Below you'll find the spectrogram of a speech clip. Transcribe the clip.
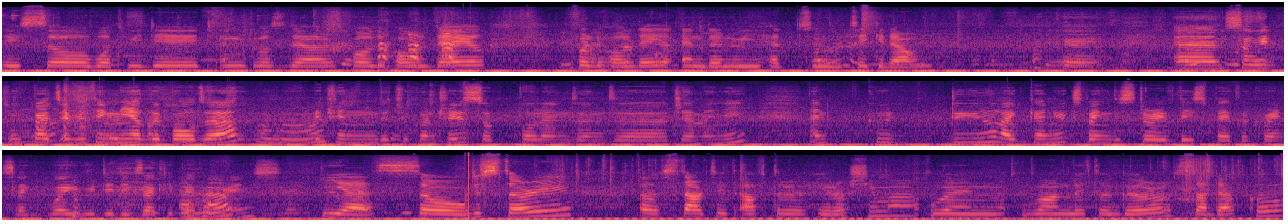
they saw what we did, and it was there for the whole day, for the whole day. And then we had to take it down. okay and so we, we put everything near the border between the two countries so poland and uh, germany and could do you know like can you explain the story of these paper cranes like why we did exactly paper Uh-huh. cranes Yes, so the story uh, started after Hiroshima when one little girl, Sadako,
